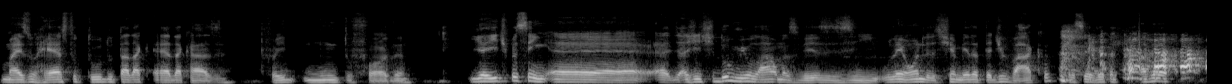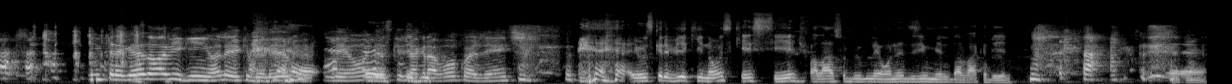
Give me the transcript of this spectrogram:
mas o resto tudo tá da, é da casa. Foi muito foda. E aí, tipo assim, é... a gente dormiu lá umas vezes e o Leônidas tinha medo até de vaca. Você vê como tava. Entregando um amiguinho, olha aí que beleza. Leônidas que já gravou com a gente. Eu escrevi aqui não esquecer de falar sobre o Leônidas e o medo da vaca dele. É...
